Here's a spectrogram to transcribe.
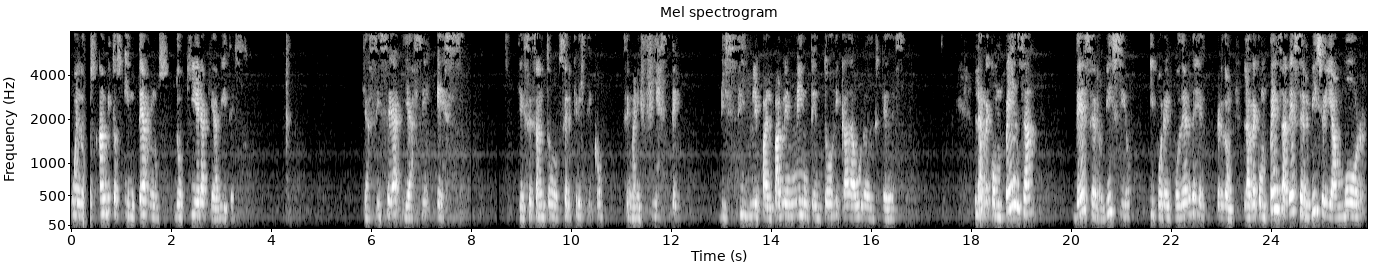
o en los ámbitos internos, doquiera que habites. Que así sea y así es. Que ese santo ser crístico se manifieste visible, palpablemente en todos y cada uno de ustedes. La recompensa de servicio y por el poder de, perdón, la recompensa de servicio y amor,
